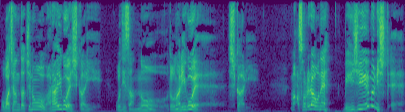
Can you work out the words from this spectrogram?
おばちゃんたちの笑い声しっかり、おじさんの怒鳴り声しっかり。まあ、それらをね、BGM にして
